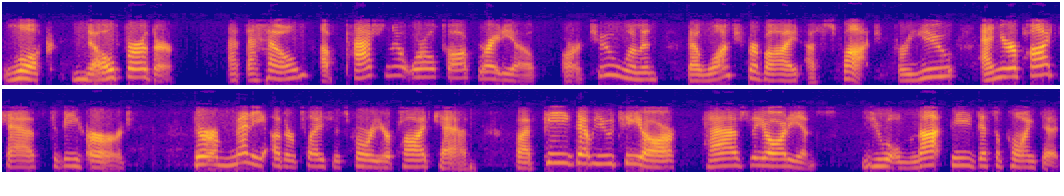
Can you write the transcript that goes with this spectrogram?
Look no further. At the helm of Passionate World Talk Radio are two women that want to provide a spot for you and your podcast to be heard. There are many other places for your podcast, but PWTR has the audience. You will not be disappointed.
